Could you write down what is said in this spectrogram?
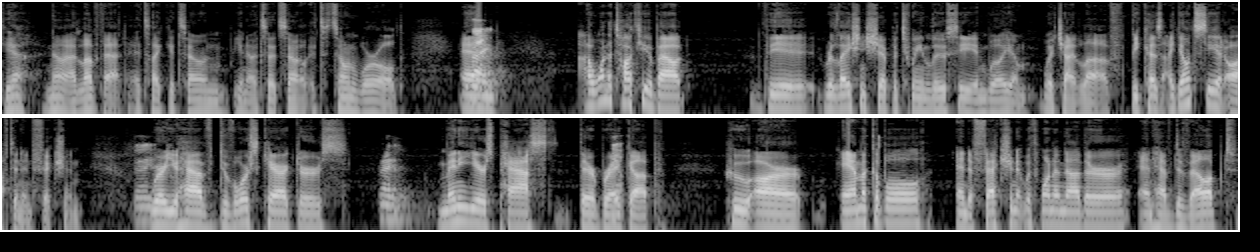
yeah, no, I love that. It's like its own, you know, it's its own, it's its own world. And Right. I want to talk to you about the relationship between Lucy and William, which I love because I don't see it often in fiction, Right. where you have divorced characters right. many years past their breakup who are amicable and affectionate with one another and have developed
